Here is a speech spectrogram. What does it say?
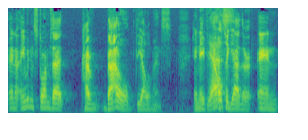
and uh, even in storms that have battled the elements, and they've held together, and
